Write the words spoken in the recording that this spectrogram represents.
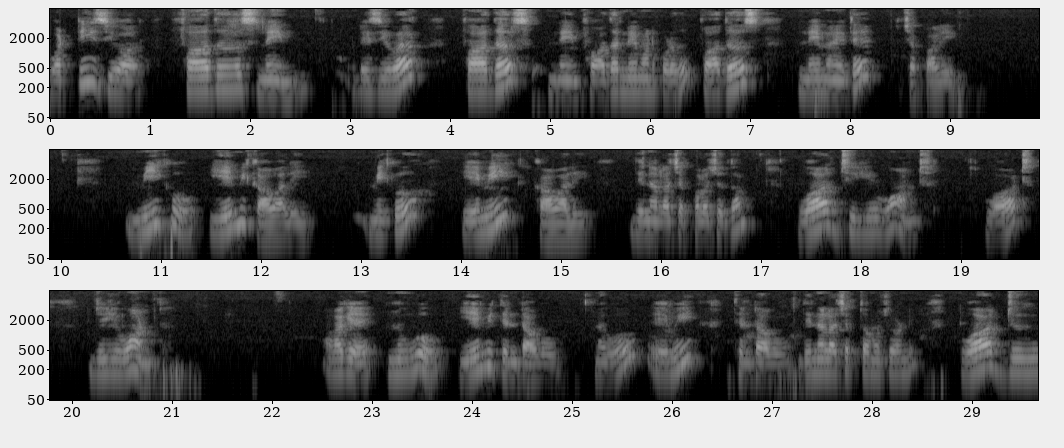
What is your father's name what is your father's name father name అనకూడదు. ఫాదర్స్ నేమ్ అని అయితే చెప్పాలి. మీకు ఏమి కావాలి? మీకు ఏమి కావాలి? దీన్ని ఎలా చెప్పాలో చూద్దాం. What do you want what do you want అలాగే నువ్వు ఏమి తింటావు? నువ్వు ఏమి తింటావు? దీన్ని ఎలా చెప్తామో చూడండి. What do you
